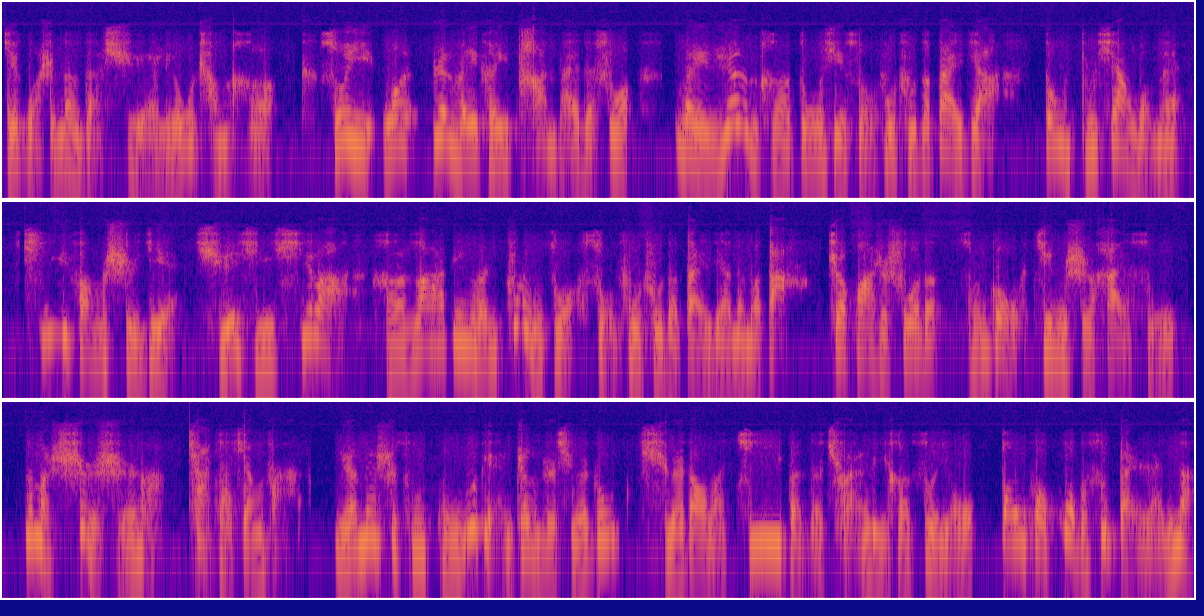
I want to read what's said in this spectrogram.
结果是弄得血流成河。所以，我认为可以坦白地说，为任何东西所付出的代价都不像我们西方世界学习希腊和拉丁文著作所付出的代价那么大。这话是说的足够惊世骇俗。那么，事实呢？恰恰相反。人们是从古典政治学中学到了基本的权利和自由，包括霍布斯本人呢，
